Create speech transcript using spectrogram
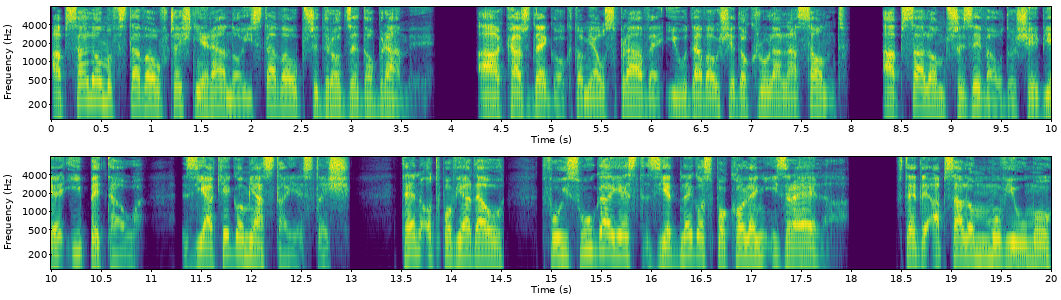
Absalom wstawał wcześnie rano i stawał przy drodze do bramy. A każdego, kto miał sprawę i udawał się do króla na sąd, Absalom przyzywał do siebie i pytał, z jakiego miasta jesteś? Ten odpowiadał, twój sługa jest z jednego z pokoleń Izraela. Wtedy Absalom mówił mu,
